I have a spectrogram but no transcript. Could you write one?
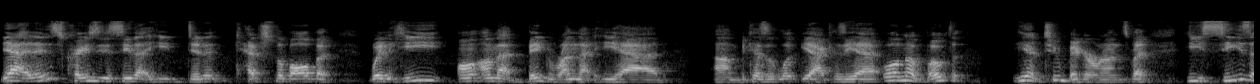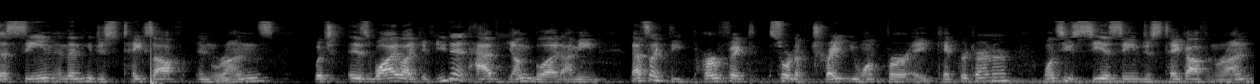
Yeah, it is crazy to see that he didn't catch the ball, but when he on, on that big run that he had, um, because it looked yeah, because he had well no both he had two bigger runs, but he sees a seam and then he just takes off and runs, which is why like if you didn't have Youngblood, I mean that's like the perfect sort of trait you want for a kick returner. Once you see a seam, just take off and run.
